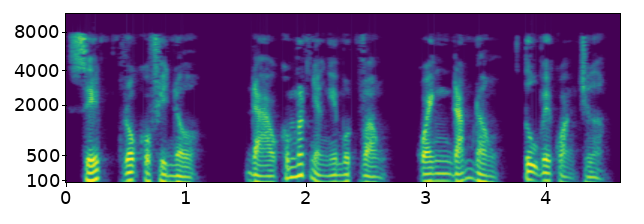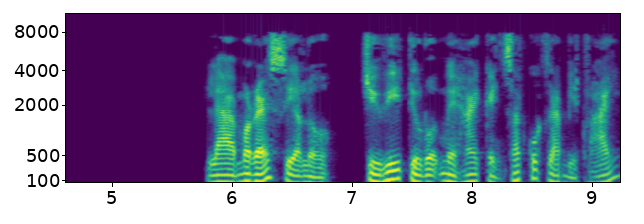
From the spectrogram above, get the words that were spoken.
xếp Roccofino đào có mắt nhà nghề một vòng quanh đám đông tụ về quảng trường. Là Maresialo, chỉ huy tiểu đội 12 cảnh sát quốc gia biệt phái.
